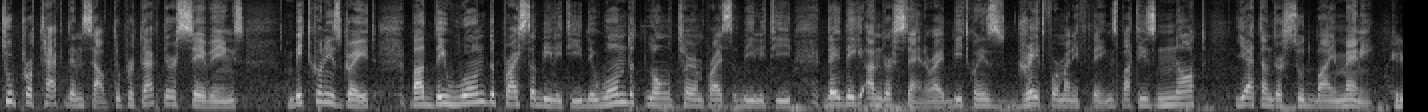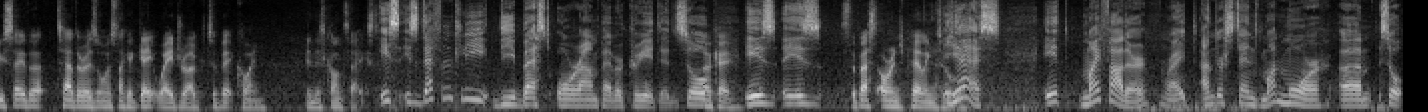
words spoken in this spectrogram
to protect themselves, to protect their savings. Bitcoin is great, but they want the price stability. They want the long-term price stability. They, they understand, right? Bitcoin is great for many things, but is not yet understood by many. Could you say that Tether is almost like a gateway drug to Bitcoin? in this context? Is is definitely the best on ramp ever created. So okay. is is it's the best orange pilling tool. Yes, it. My father, right, understands much more. Um, so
